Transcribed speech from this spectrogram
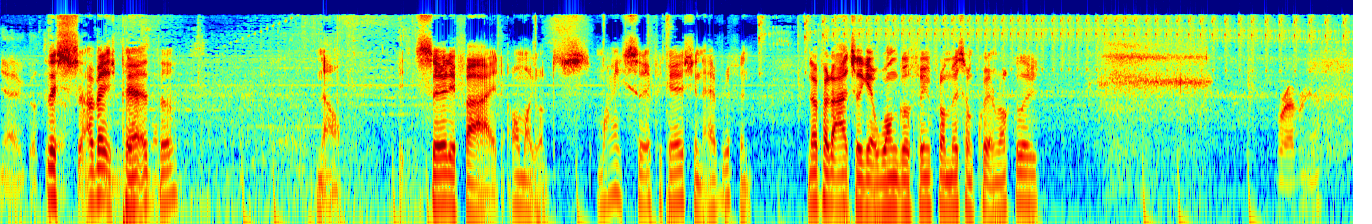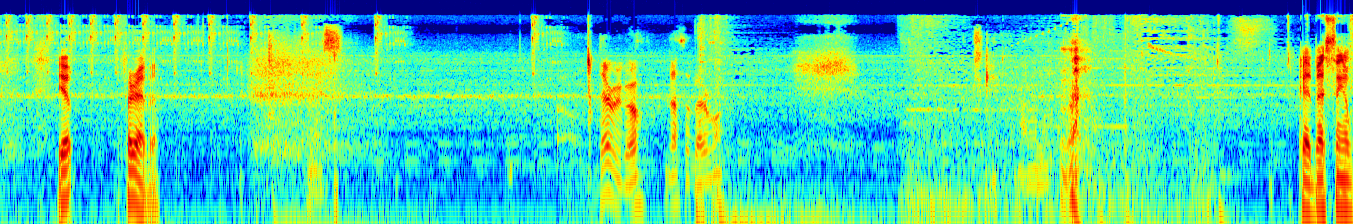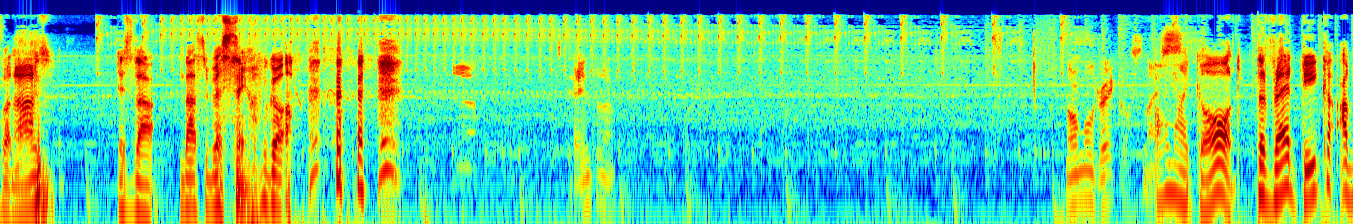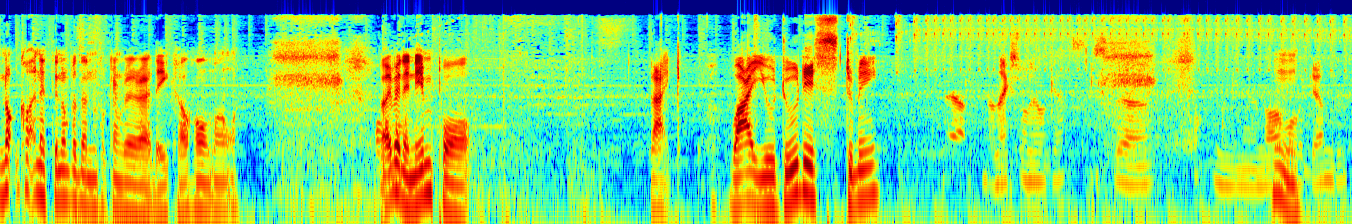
Yeah, you got the- This, I bet it's painted though. No. It's certified. Oh my god. Why certification? Everything. If I don't actually get one good thing from this, I'm quitting Rocket League. forever, yeah. Forever. Nice. Oh, there we go. That's a better one. Just kidding, I don't know. Okay, best thing I've got now Ah. is, is that. That's the best thing I've got. It's painted them. Normal Dracos, nice. oh my god. The red decal. I've not got anything other than fucking red decal. Hold on. Not even an import. Like, why you do this to me? Yeah, the next one you'll get is the fucking uh, normal Hmm. again, dude.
